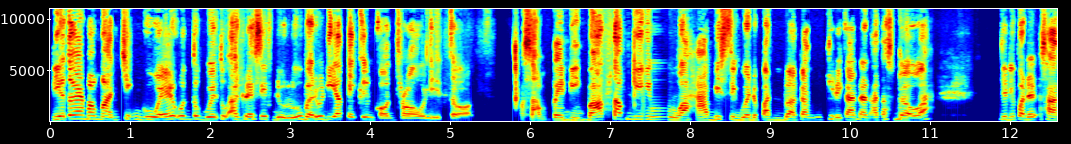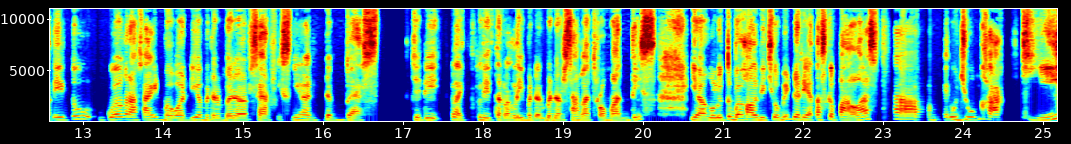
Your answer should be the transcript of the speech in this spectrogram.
dia tuh emang mancing gue untuk gue tuh agresif dulu baru dia taking control gitu. Sampai di batap nih wah habis sih gue depan belakang kiri kanan atas bawah. Jadi pada saat itu gue ngerasain bahwa dia benar-benar servisnya the best. Jadi like literally benar-benar sangat romantis. Yang lu tuh bakal diciumin dari atas kepala sampai ujung kaki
